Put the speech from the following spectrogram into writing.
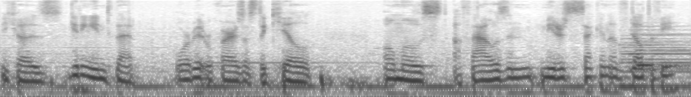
Because getting into that orbit requires us to kill almost a thousand meters a second of delta V.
